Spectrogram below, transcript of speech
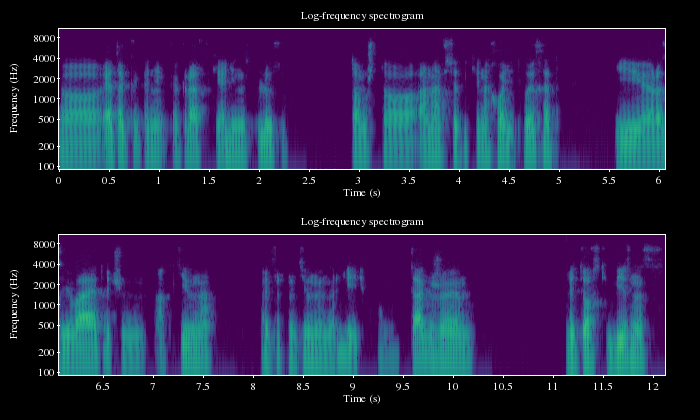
это как раз-таки один из плюсов в том, что она все-таки находит выход и развивает очень активно альтернативную энергетику. Также литовский бизнес,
